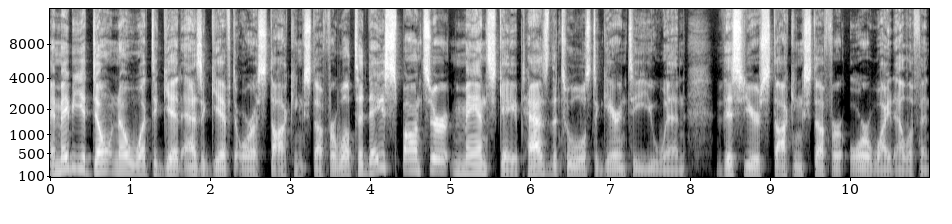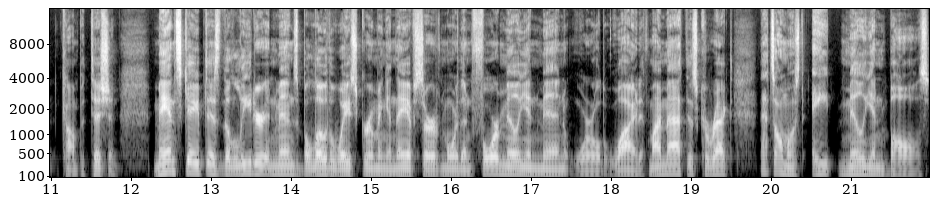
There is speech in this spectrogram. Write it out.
and maybe you don't know what to get as a gift or a stocking stuffer. Well, today's sponsor, Manscaped, has the tools to guarantee you win this year's stocking stuffer or white elephant competition. Manscaped is the leader in men's below the waist grooming, and they have served more than 4 million men worldwide. If my math is correct, that's almost 8 million balls.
